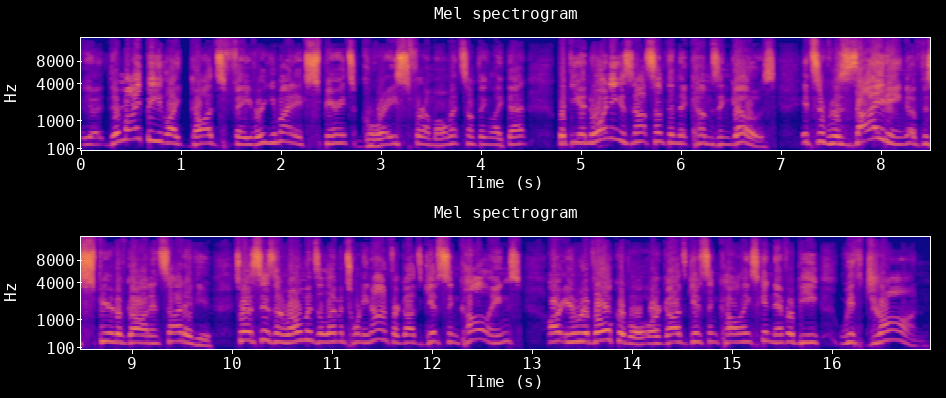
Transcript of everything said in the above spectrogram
There might be like God's favor. You might experience grace for a moment, something like that. But the anointing is not something that comes and goes. It's a residing of the Spirit of God inside of you. So it says in Romans 11 29, for God's gifts and callings are irrevocable, or God's gifts and callings can never be withdrawn.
